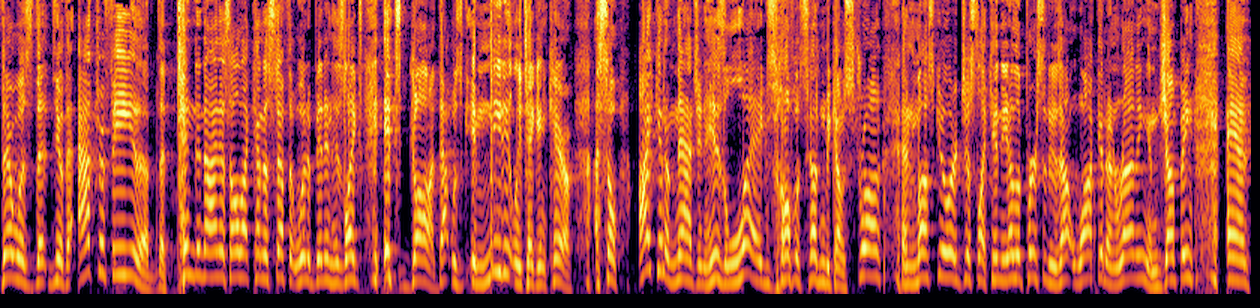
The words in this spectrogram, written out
There was the you know the atrophy, the, the tendonitis, all that kind of stuff that would have been in his legs. It's gone. That was immediately taken care of. So I can imagine his legs legs all of a sudden become strong and muscular, just like any other person who's out walking and running and jumping. And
